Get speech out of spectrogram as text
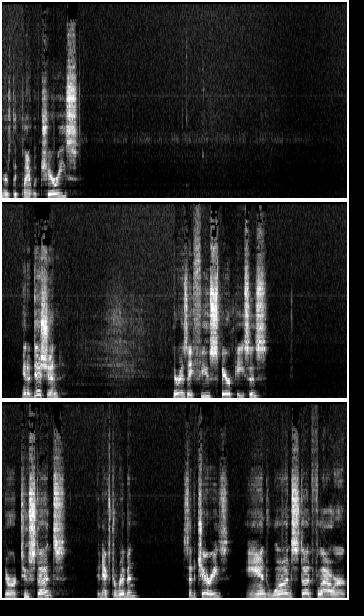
Here's the plant with cherries. In addition, there is a few spare pieces. There are two studs, an extra ribbon, set of cherries, and one stud flower.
